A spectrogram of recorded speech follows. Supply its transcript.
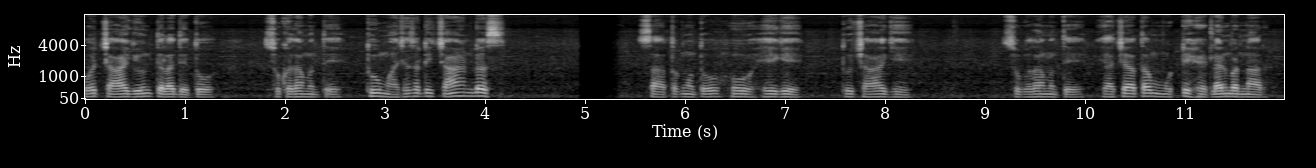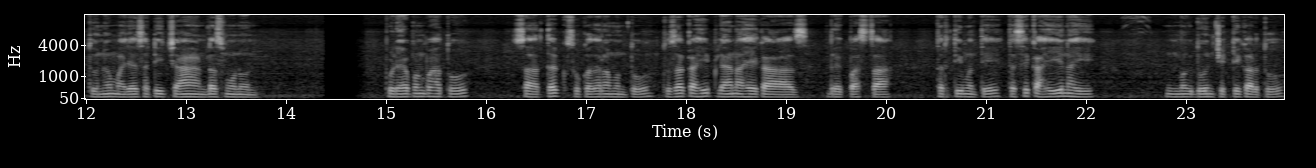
व चहा घेऊन त्याला देतो. सुखदा म्हणते तू माझ्यासाठी चहा आणलंस? सार्थक म्हणतो हो हे घे तू चहा घे. सुखदा म्हणते ह्याची आता मोठी हेडलाईन बनणार तूनं माझ्यासाठी चहा आणलास म्हणून. पुढे आपण पाहतो सार्थक सुखदाला म्हणतो तुझा काही प्लॅन आहे का आज ब्रेकफास्टचा तर ती म्हणते तसे काहीही नाही. मग दोन चिठ्ठी काढतो.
